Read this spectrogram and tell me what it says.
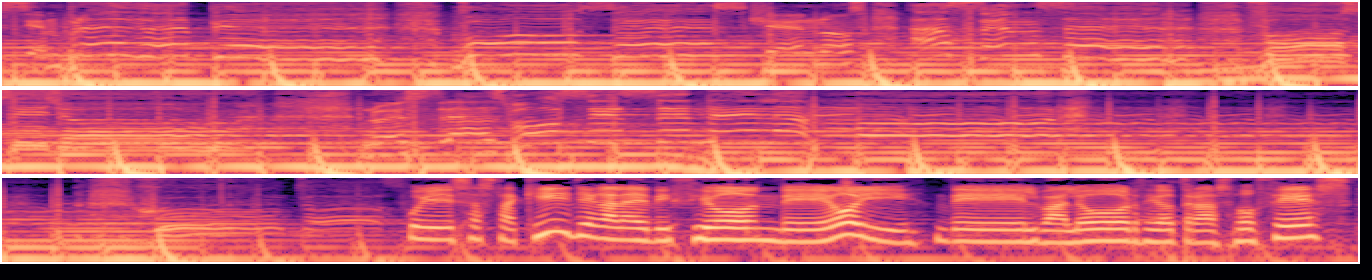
siempre de pie, voces que nos hacen ser vos y yo, nuestras voces en el amor. Pues hasta aquí llega la edición de hoy del valor de otras voces.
